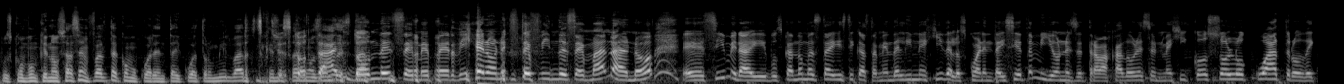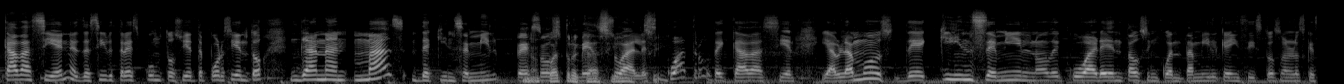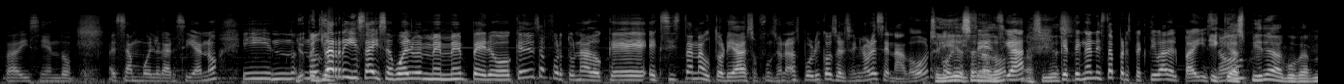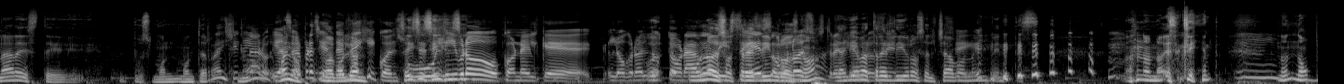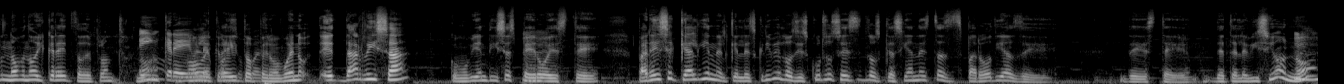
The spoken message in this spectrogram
pues como que nos hacen falta como 44 mil baros que no sabemos Total, dónde, se me perdieron este fin de semana, ¿no? Eh, sí, mira, y buscando más estadísticas también del INEGI, de los 47 millones de trabajadores en México, solo 4 de cada 100, es decir, 3.7%, ganan más de 15 mil pesos mensuales. 4 de cada 100. Y hablamos de 15 mil, ¿no? De 40 o 50 mil que, insisto, son los que está diciendo Samuel García, ¿no? Y nos da risa y se vuelve meme, pero qué desafortunado que existan autoridades o funcionarios públicos, el señor es senador, con licencia, que tengan esta perspectiva del país, Y que aspire a gobernar este pues Monterrey. Sí, claro, y a ser presidente de México en su libro con el que logró el doctorado. Uno de esos tres libros, ¿no? ya lleva tres libros el chavo, no inventes. No, no, es que no, no, no, no doy crédito de pronto. Increíble. No doy crédito, pero bueno, eh, da risa, como bien dices, pero este parece que alguien el que le escribe los discursos es los que hacían estas parodias de, de este de televisión, ¿no?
